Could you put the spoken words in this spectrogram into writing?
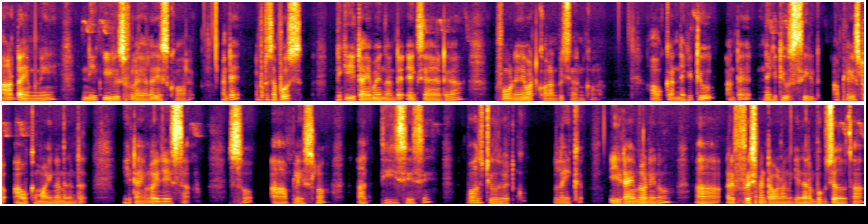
ఆ టైంని నీకు యూస్ఫుల్ అయ్యేలా చేసుకోవాలి. అంటే ఇప్పుడు సపోజ్ నీకు ఈ టైం అయిందంటే ఎగ్జాక్ట్గా ఫోనే పట్టుకోవాలనిపించింది అనుకో ఆ ఒక్క నెగిటివ్ అంటే నెగిటివ్ సీడ్ ఆ ప్లేస్లో ఆ ఒక మైండ్ అనేది ఉంటుంది ఈ టైంలో ఇది చేస్తా. సో ఆ ప్లేస్లో అది తీసేసి పాజిటివ్ పెట్టుకో లైక్ ఈ టైంలో నేను రిఫ్రెష్మెంట్ అవ్వడానికి ఏదైనా బుక్ చదువుతా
